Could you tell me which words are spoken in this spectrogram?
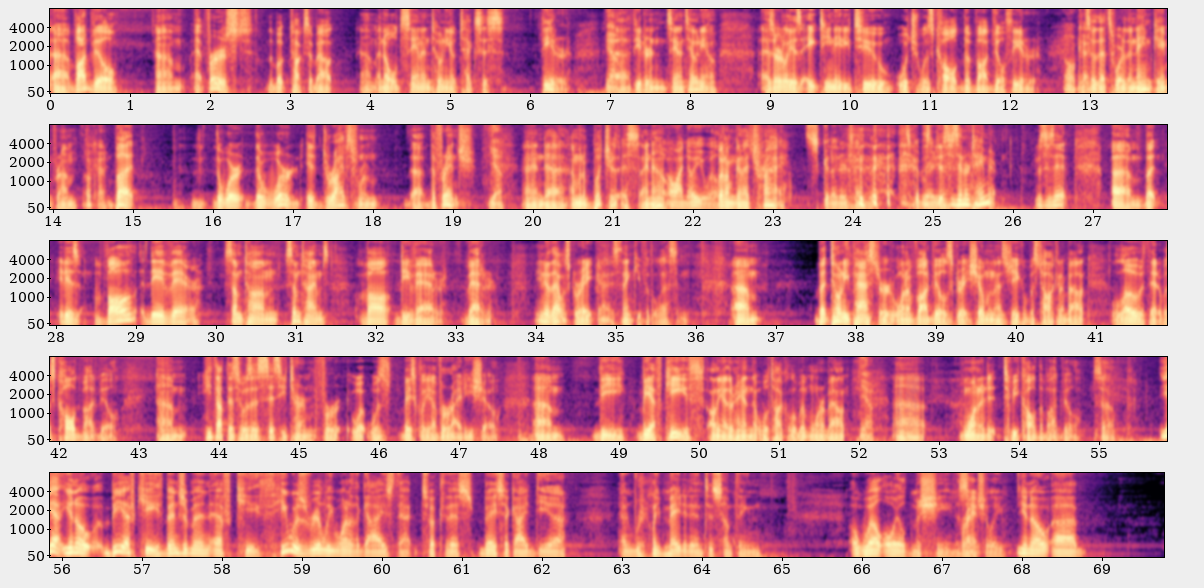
uh, vaudeville, um, at first, the book talks about um, an old San Antonio, Texas theater, Yeah. uh, theater in San Antonio, as early as 1882, which was called the Vaudeville Theater. Okay. And so that's where the name came from. Okay. But the word the word it derives from uh, the French. Yeah. And uh, I'm going to butcher this, I know. Oh, I know you will. But I'm going to try. it's good entertainment. it's good This, radio. this is entertainment. This is it. Um, but it is Val de Ver. Sometimes, sometimes Val de Ver. Ver. You know that was great, guys. Thank you for the lesson. Um, but Tony Pastor, one of vaudeville's great showmen, as Jacob was talking about, loathed that it was called vaudeville. Um, he thought this was a sissy term for what was basically a variety show. Um, the B.F. Keith, on the other hand, that we'll talk a little bit more about, yeah. uh, wanted it to be called the vaudeville. So Yeah, you know, B.F. Keith, Benjamin F. Keith, he was really one of the guys that took this basic idea and really made it into something, a well-oiled machine, essentially. You know, uh,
